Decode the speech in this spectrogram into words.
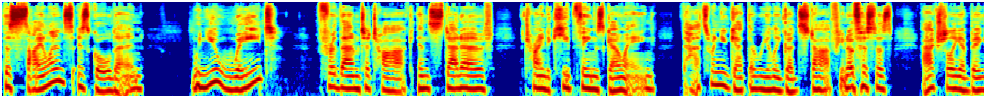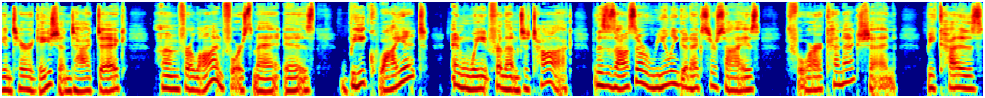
the silence is golden. when you wait for them to talk instead of trying to keep things going, that's when you get the really good stuff. You know, this is actually a big interrogation tactic um, for law enforcement is be quiet and wait for them to talk. But this is also a really good exercise for connection because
